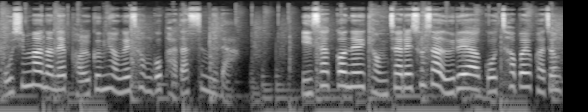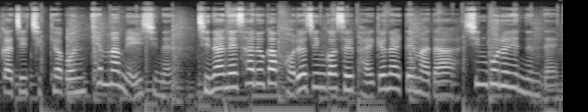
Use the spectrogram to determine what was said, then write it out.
50만 원의 벌금형을 선고받았습니다. 이 사건을 경찰에 수사 의뢰하고 처벌 과정까지 지켜본 캣맘 A씨는 지난해 사료가 버려진 것을 발견할 때마다 신고를 했는데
